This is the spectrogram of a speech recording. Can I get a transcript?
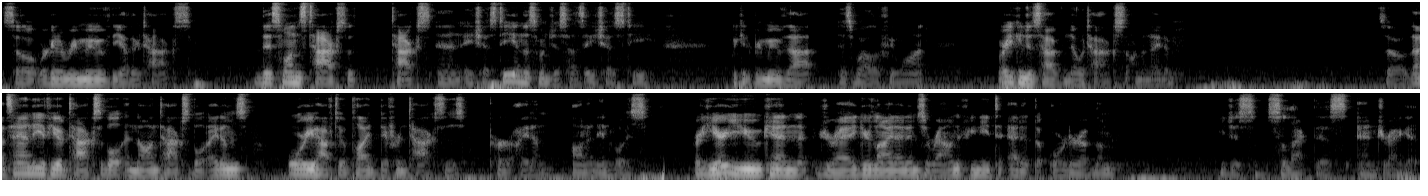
So we're going to remove the other tax. This one's taxed with tax and HST, and this one just has HST. We could remove that as well if we want, or you can just have no tax on an item. So that's handy if you have taxable and non-taxable items, or you have to apply different taxes per item on an invoice. Right here, you can drag your line items around if you need to edit the order of them. You just select this and drag it.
